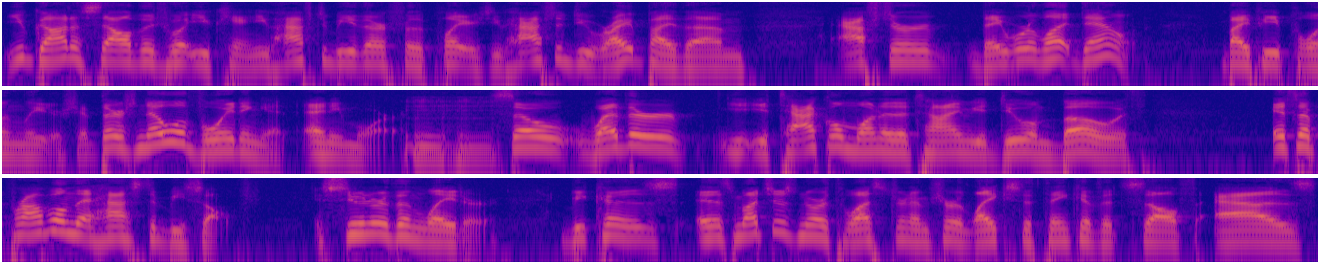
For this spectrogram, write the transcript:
You got to salvage what you can. You have to be there for the players. You have to do right by them after they were let down by people in leadership. There's no avoiding it anymore. Mm-hmm. So whether you, you tackle them one at a time, you do them both it's a problem that has to be solved sooner than later because as much as Northwestern, I'm sure, likes to think of itself as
